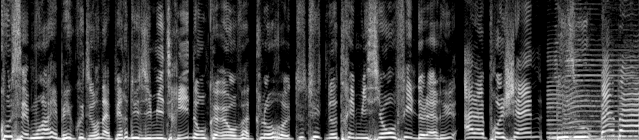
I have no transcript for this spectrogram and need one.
Coucou, c'est moi. Et ben écoutez, on a perdu Dimitri, donc euh, on va clore euh, tout de suite notre émission au fil de la rue. À la prochaine. Bisous. Bye bye.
